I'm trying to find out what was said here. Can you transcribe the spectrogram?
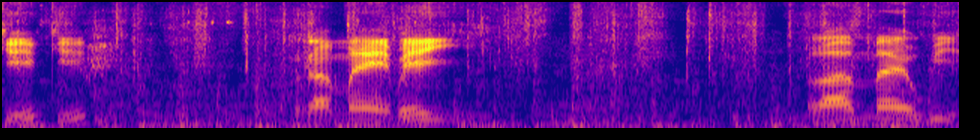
ok, ok. La oui. La oui.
